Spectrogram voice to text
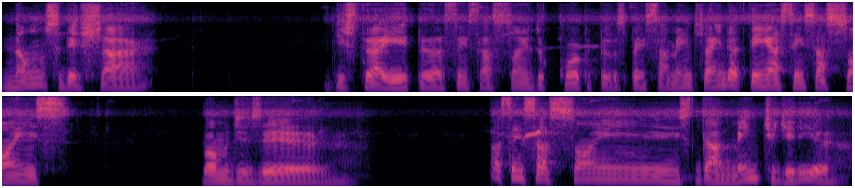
não se deixar distrair pelas sensações do corpo e pelos pensamentos, ainda tem as sensações, vamos dizer, as sensações da mente, diria,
